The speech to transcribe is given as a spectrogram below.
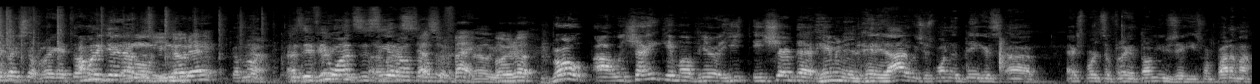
I'm gonna get it out Come this on, you weekend. know that? Come on. Because if he wants to see it, I'll That's tell a him. fact. Hell yeah. Word up. Bro, uh, when Shaggy came up here, he, he shared that him and General, which is one of the biggest uh, experts of reggaeton music. He's from Panama.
